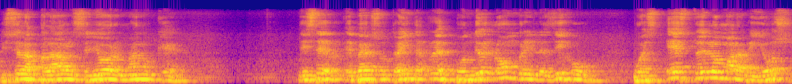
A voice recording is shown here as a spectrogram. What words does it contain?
Dice la palabra del Señor, hermano, que dice el verso 30, respondió el hombre y les dijo, pues esto es lo maravilloso,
